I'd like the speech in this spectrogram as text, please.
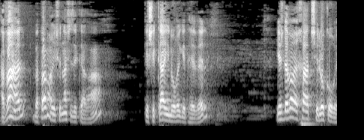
אבל בפעם הראשונה שזה קרה, כשקין הורג את הבל, יש דבר אחד שלא קורה,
